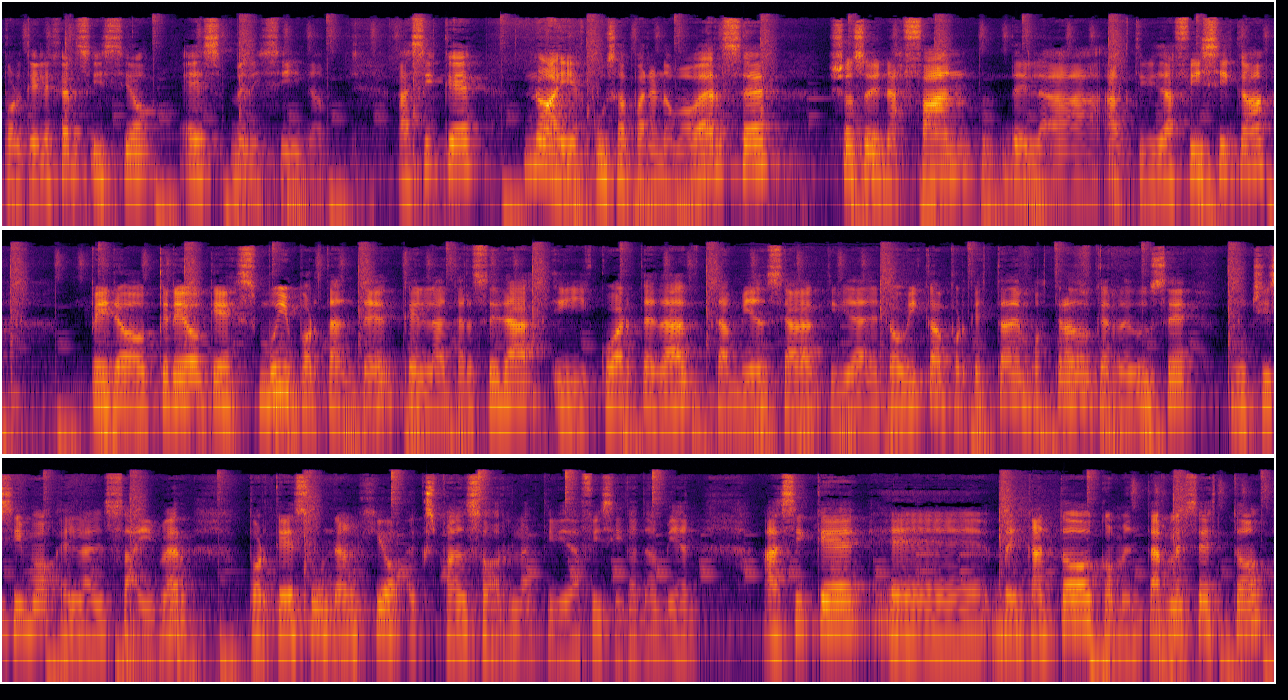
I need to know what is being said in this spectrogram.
porque el ejercicio es medicina. Así que no hay excusa para no moverse. Yo soy una fan de la actividad física, pero creo que es muy importante que en la tercera y cuarta edad también se haga actividad aeróbica porque está demostrado que reduce muchísimo el Alzheimer porque es un angio expansor la actividad física también. Así que eh, me encantó comentarles esto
